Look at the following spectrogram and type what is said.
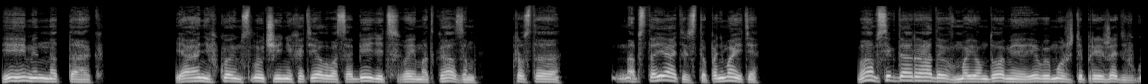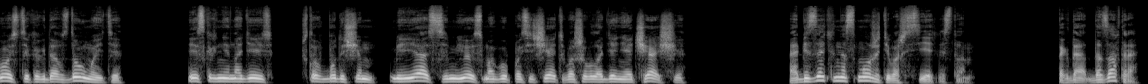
Именно так. Я ни в коем случае не хотел вас обидеть своим отказом, просто обстоятельства, понимаете? Вам всегда рады в моем доме, и вы можете приезжать в гости, когда вздумаете. Искренне надеюсь, что в будущем и я с семьей смогу посещать ваше владение чаще». «Обязательно сможете, ваше сиятельство. Тогда до завтра?»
